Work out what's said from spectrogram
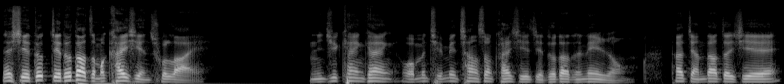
那解脱解脱道怎么开显出来？你去看一看我们前面唱诵开显解脱道的内容，他讲到这些，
